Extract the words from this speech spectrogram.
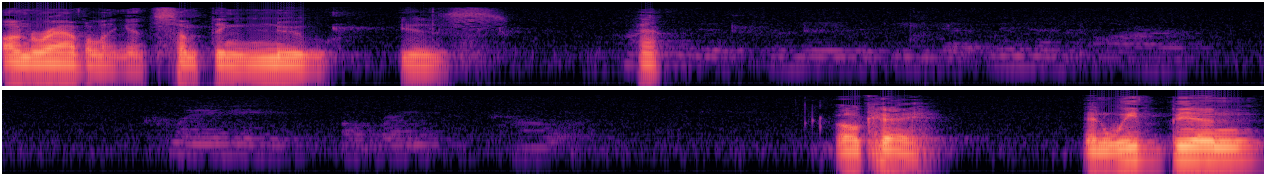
unraveling and something new is happening. Okay. And we've been,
